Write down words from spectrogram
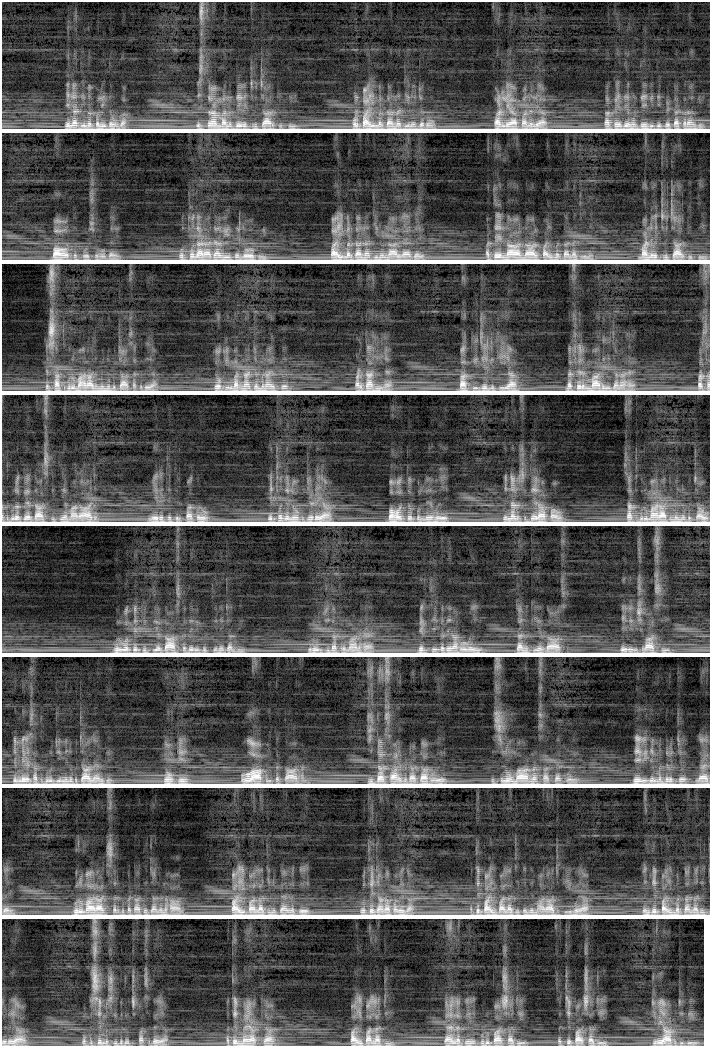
ਇਹਨਾਂ ਦੀ ਮੈਂ ਬਲੀ ਦਊਂਗਾ। ਇਸ ਤਰ੍ਹਾਂ ਮਨ ਦੇ ਵਿੱਚ ਵਿਚਾਰ ਕੀਤੀ। ਹੁਣ ਭਾਈ ਮਰਦਾਨਾ ਜੀ ਨੂੰ ਜਦੋਂ ਫੜ ਲਿਆ, ਬੰਨ ਲਿਆ, ਤਾਂ ਕਹਿੰਦੇ ਹੁਣ ਦੇਵੀ ਦੀ ਭੇਟਾ ਕਰਾਂਗੇ। ਬਹੁਤ ਖੁਸ਼ ਹੋ ਗਏ। ਉੱਥੋਂ ਦਾ ਰਾਜਾ ਵੀ ਤੇ ਲੋਕ ਵੀ ਭਾਈ ਮਰਦਾਨਾ ਜੀ ਨੂੰ ਨਾਲ ਲੈ ਗਏ ਅਤੇ ਨਾਲ ਨਾਲ ਭਾਈ ਮਰਦਾਨਾ ਜੀ ਨੇ ਮਨ ਵਿੱਚ ਵਿਚਾਰ ਕੀਤੀ। ਕਿ ਸਤਿਗੁਰੂ ਮਹਾਰਾਜ ਮੈਨੂੰ ਬਚਾ ਸਕਦੇ ਆ, ਕਿਉਂਕਿ ਮਰਨਾ ਜੰਮਣਾ ਇੱਕ ਪਰਦਾ ਹੀ ਹੈ। ਬਾਕੀ ਜੇ ਲਿਖੀ ਆ, ਮੈਂ ਫਿਰ ਮਾਰ ਹੀ ਜਾਣਾ ਹੈ। ਪਰ ਸਤਿਗੁਰੂ ਅੱਗੇ ਅਰਦਾਸ ਕੀਤੀ ਹੈ ਮਹਾਰਾਜ, ਮੇਰੇ ਤੇ ਕਿਰਪਾ ਕਰੋ। ਇੱਥੋਂ ਦੇ ਲੋਕ ਜਿਹੜੇ ਆ, ਬਹੁਤ ਭੁੱਲੇ ਹੋਏ, ਇਹਨਾਂ ਨੂੰ ਸਿੱਧੇ ਰਾਹ ਪਾਓ। ਸਤਿਗੁਰੂ ਮਹਾਰਾਜ ਮੈਨੂੰ ਬਚਾਓ। ਗੁਰੂ ਅੱਗੇ ਕੀਤੀ ਅਰਦਾਸ ਕਦੇ ਵੀ ਬਿਰਥੀ ਨਹੀਂ ਜਾਂਦੀ। ਗੁਰੂ ਜੀ ਦਾ ਫਰਮਾਨ ਹੈ ਬਿਰਥੀ ਕਦੇ ਨਾ ਹੋਵਈ, ਜਨ ਕੀ ਅਰਦਾਸ। ਇਹ ਵੀ ਵਿਸ਼ਵਾਸ ਸੀ ਕਿ ਮੇਰੇ ਸਤਿਗੁਰੂ ਜੀ ਮੈਨੂੰ ਬਚਾ ਲੈਣਗੇ, ਕਿਉਂਕਿ ਉਹ ਆਪ ਹੀ ਕਰਤਾਰ ਹਨ। ਜਿਸ ਦਾ ਸਾਹਿਬ ਡਾਡਾ ਹੋਏ ਇਸ ਨੂੰ ਮਾਰ ਨਾ ਸਕਦਾ ਕੋਈ। ਦੇਵੀ ਦੇ ਮੰਦਰ ਵਿੱਚ ਲੈ ਗਏ। ਗੁਰੂ ਮਹਾਰਾਜ ਸਰਬ ਘਟਾ ਦੇ ਜਾਣਨਹਾਰ ਭਾਈ ਬਾਲਾ ਜੀ ਨੂੰ ਕਹਿਣ ਲੱਗੇ ਕਿ ਉੱਥੇ ਜਾਣਾ ਪਵੇਗਾ। ਅਤੇ ਭਾਈ ਬਾਲਾ ਜੀ ਕਹਿੰਦੇ, ਮਹਾਰਾਜ, ਕੀ ਹੋਇਆ? ਕਹਿੰਦੇ, ਭਾਈ ਮਰਦਾਨਾ ਜੀ ਜਿਹੜੇ ਆ, ਉਹ ਕਿਸੇ ਮੁਸੀਬਤ ਵਿੱਚ ਫਸ ਗਏ ਆ। ਅਤੇ ਮੈਂ ਆਖਿਆ, ਭਾਈ ਬਾਲਾ ਜੀ। ਕਹਿਣ ਲੱਗੇ, ਗੁਰੂ ਪਾਤਸ਼ਾਹ ਜੀ, ਸੱਚੇ ਪਾਤਸ਼ਾਹ ਜੀ, ਜਿਵੇਂ ਆਪ ਜੀ ਦੀ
